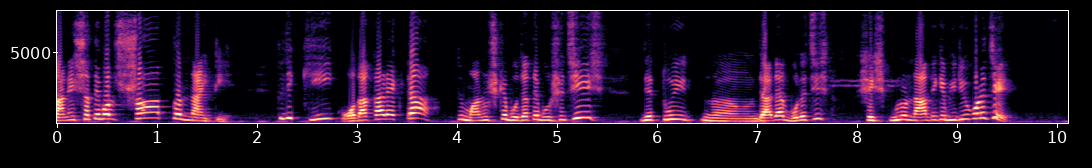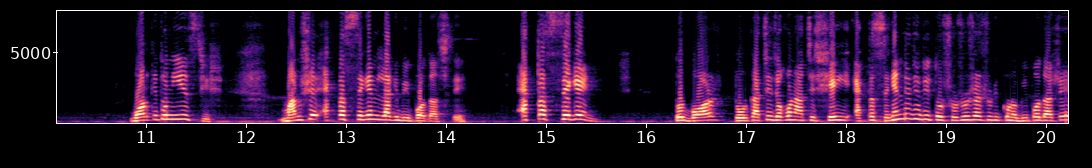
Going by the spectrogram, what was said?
গানের সাথে বল, সব তোর নাইটি তুই যে কী কদাকার একটা, তুই মানুষকে বোঝাতে বসেছিস যে তুই যা যা বলেছিস, সেগুলো না দেখে ভিডিও করেছে? বরকে তো নিয়ে এসছিস। মানুষের একটা সেকেন্ড লাগে বিপদ আসতে। একটা সেকেন্ড তোর বর তোর কাছে যখন আছে, সেই একটা সেকেন্ডে যদি তোর শ্বশুর শাশুড়ি কোনো বিপদ আসে,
